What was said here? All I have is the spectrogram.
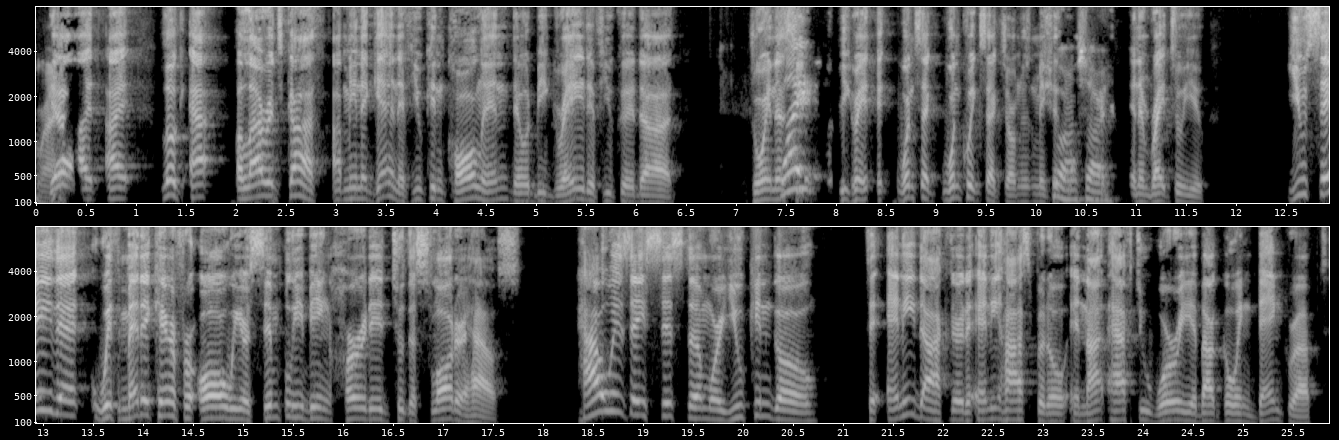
right. Yeah, I, I look. at Alaric Goth. I mean, again, if you can call in, that would be great. If you could uh, join us, Why- would be great. One sec, one quick sec, Joe. I'm just making Sure, I'm sorry. and then right to you. You say that with Medicare for all, we are simply being herded to the slaughterhouse. How is a system where you can go to any doctor, to any hospital, and not have to worry about going bankrupt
